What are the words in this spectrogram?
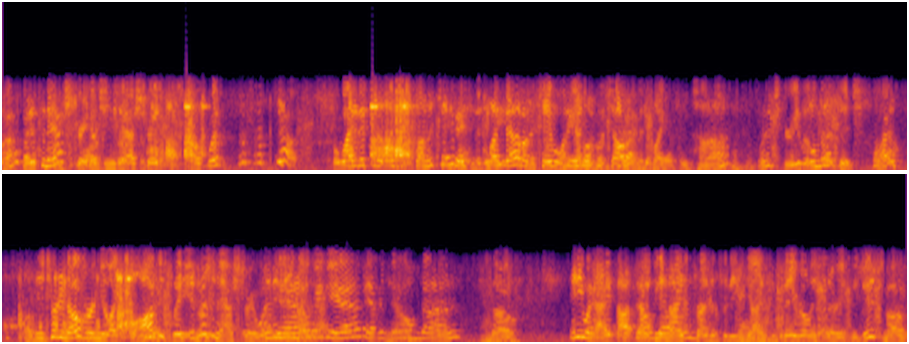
huh? But it's an ashtray. Don't you use ashtrays to smoke with? Yeah. But why did they put it like this on the table? It's like that on the table when I got to the hotel room. It's like, huh? What a screwy little message. What? And you turn it over and you're like, well, obviously it is an ashtray. What do they mean by that? did. Everything's No. done. So, anyway, I thought that would be a nice present for these guys since they really seriously do smoke.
